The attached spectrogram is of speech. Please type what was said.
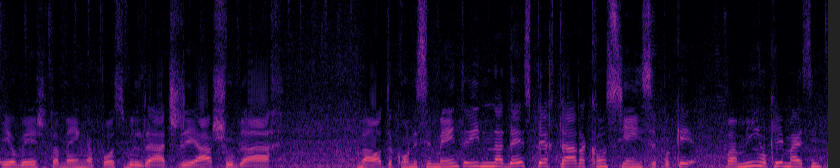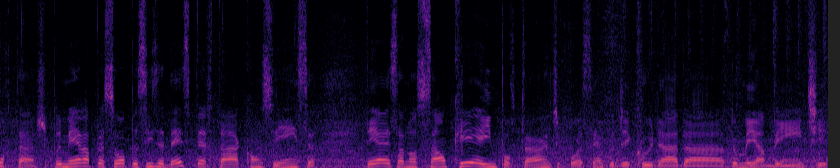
eu vejo também a possibilidade de ajudar no autoconhecimento e na despertar da consciência, porque para mim o que é mais importante? Primeiro a pessoa precisa despertar a consciência, ter essa noção que é importante, por exemplo, de cuidar da, do meio ambiente,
